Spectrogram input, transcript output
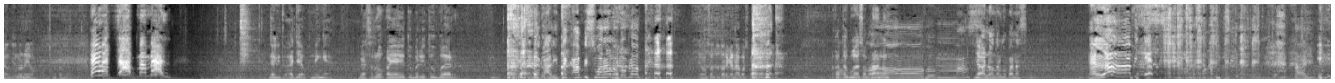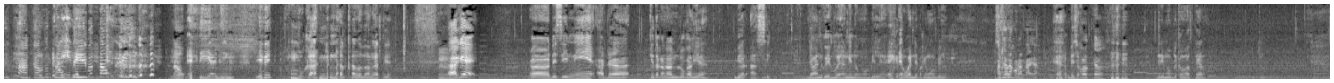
Lu. Hey what's up my man Udah gitu aja openingnya Biar seru kayak youtuber-youtuber Tiga kali take habis suara lo goblok. Yang satu tarikan napas panjang. Kata gue soprano Jangan dong ntar gue panas Hello bitches tai. Nakal bet nauti, bet nauti. Nauti anjing. Ini pembukaannya nakal banget ya Oke. Eh, Di sini ada Kita kenalan dulu kali ya Biar asik. Jangan goyang-goyangin dong mobilnya. Eh ketahuan dia pakai mobil. Pasti anak orang kaya. besok hotel. Dari mobil ke hotel.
